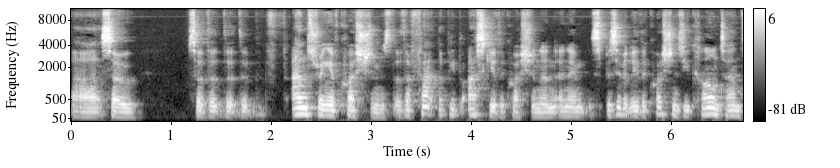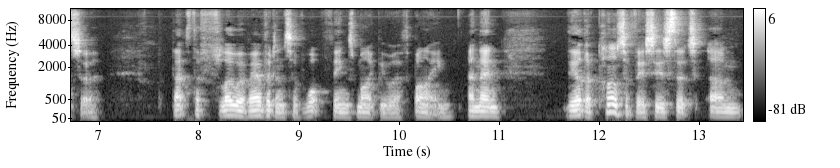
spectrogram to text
uh, so so the, the, the, answering of questions, the, the fact that people ask you the question, and, and specifically the questions you can't answer, that's the flow of evidence of what things might be worth buying. And then the other part of this is that um,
